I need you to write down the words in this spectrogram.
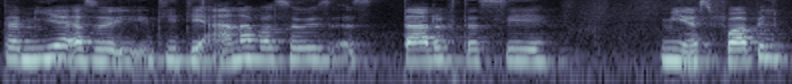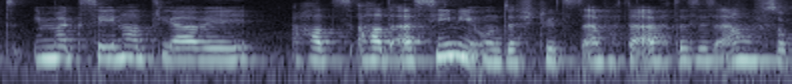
bei mir, also die, die Anna war so, dadurch, dass sie mich als Vorbild immer gesehen hat, glaube ich, hat, hat auch sie mich unterstützt. Einfach dadurch, dass sie es einfach so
